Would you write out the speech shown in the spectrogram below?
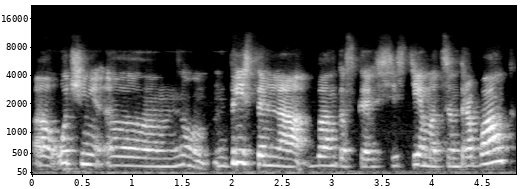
очень э, ну, пристально банковская система Центробанк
